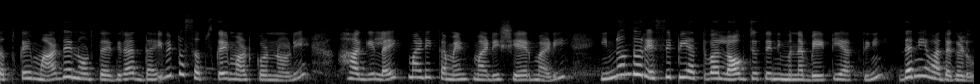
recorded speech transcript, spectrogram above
ಸಬ್ಸ್ಕ್ರೈಬ್ ಮಾಡದೆ ನೋಡ್ತಾ ಇದ್ದೀರಾ, ದಯವಿಟ್ಟು ಸಬ್ಸ್ಕ್ರೈಬ್ ಮಾಡ್ಕೊಂಡು ನೋಡಿ. ಹಾಗೆ ಲೈಕ್ ಮಾಡಿ ಕಮೆಂಟ್ ಮಾಡಿ ಶೇರ್ ಮಾಡಿ. ಇನ್ನೊಂದು ರೆಸಿಪಿ ಅಥವಾ ಲಾಗ್ ಜೊತೆ ನಿಮ್ಮನ್ನು ಭೇಟಿ ಆಗ್ತೀನಿ ಧನ್ಯವಾದಗಳು.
